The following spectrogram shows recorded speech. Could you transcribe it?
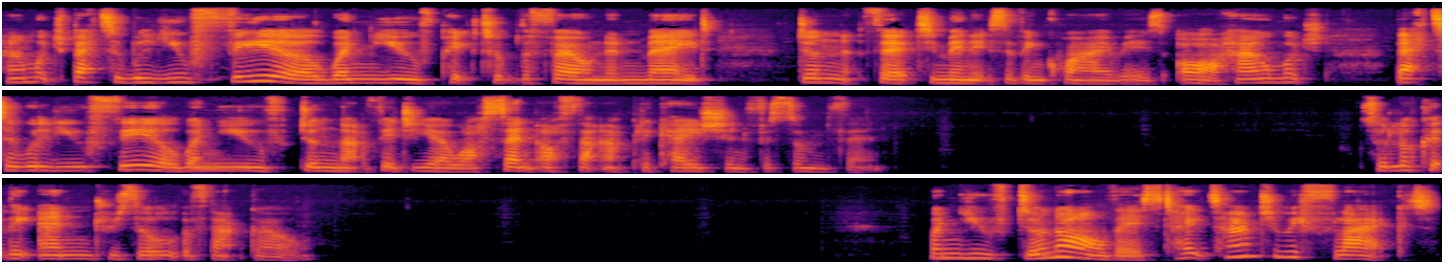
How much better will you feel when you've picked up the phone and made done 30 minutes of inquiries or how much better will you feel when you've done that video or sent off that application for something? So look at the end result of that goal. When you've done all this, take time to reflect.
